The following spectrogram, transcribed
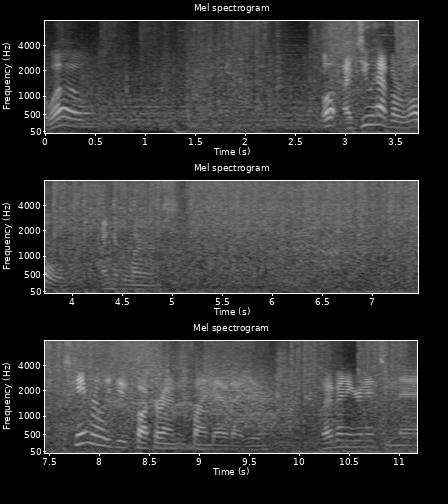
Whoa. Oh, I do have a roll. I have learned. This game really do fuck around and find out at you. Do I have any grenades? Nah.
